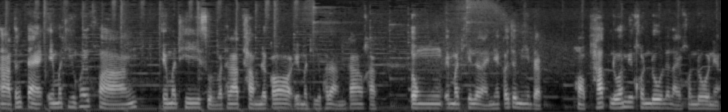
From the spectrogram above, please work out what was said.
อ่าตั้งแต่ MRT ห้วยขวาง MRT ศูนย์วัฒนธรรมแล้วก็ MRT พระรามเก้าครับ ตรง MRT หลายๆเนี่ยก็จะมีแบบหอพักหรือว่ามีคอนโดหลายๆคอนโดเนี่ย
